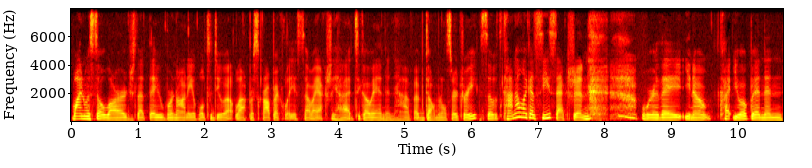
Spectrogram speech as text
mine was so large that they were not able to do it laparoscopically. So I actually had to go in and have abdominal surgery. So it's kind of like a C-section where they, you know, cut you open and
